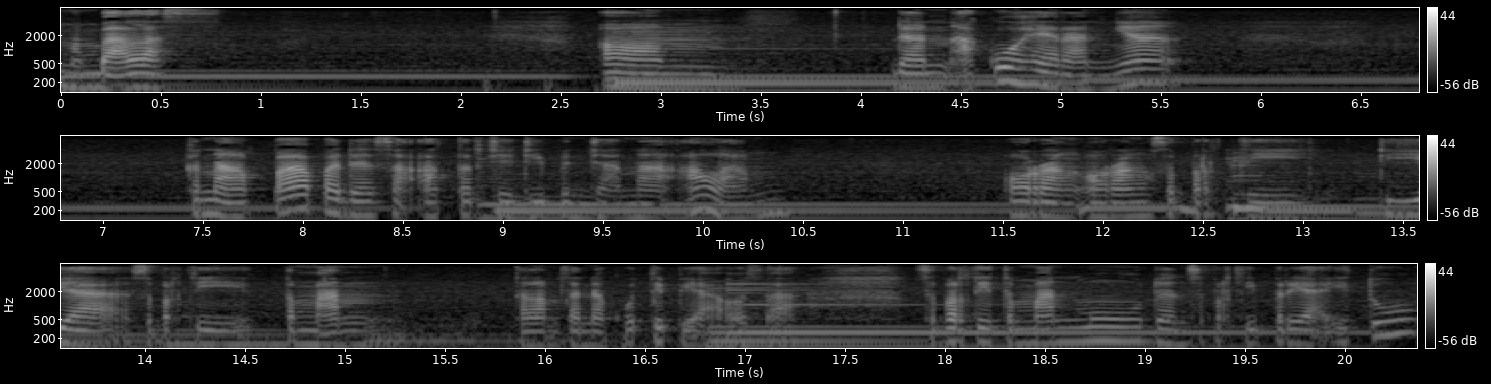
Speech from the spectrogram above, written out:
membalas. Um, dan aku herannya kenapa pada saat terjadi bencana alam orang-orang seperti dia seperti teman dalam tanda kutip ya Osa seperti temanmu dan seperti pria itu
